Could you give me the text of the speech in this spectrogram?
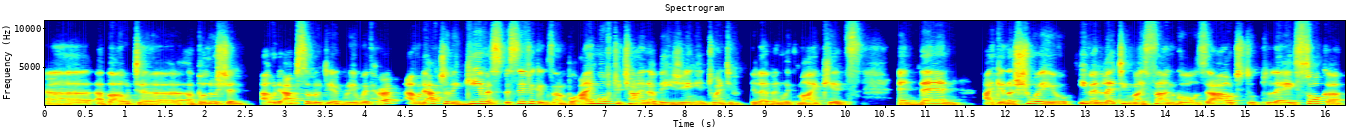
uh, about uh, pollution. I would absolutely agree with her. I would actually give a specific example. I moved to China, Beijing in 2011 with my kids. And then I can assure you, even letting my son goes out to play soccer,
